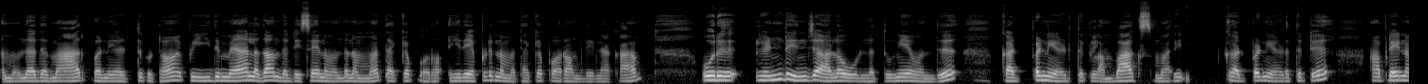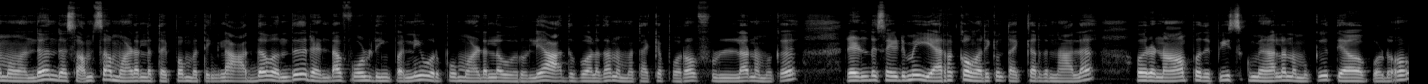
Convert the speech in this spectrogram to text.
நம்ம வந்து அதை மார்க் பண்ணி எடுத்துக்கிட்டோம். இப்போ இது மேலே தான் அந்த டிசைனை வந்து நம்ம தைக்க போகிறோம் இது எப்படி நம்ம தைக்க போகிறோம் அப்படின்னாக்கா ஒரு ரெண்டு இன்ச்சு அளவு உள்ள துணியை வந்து கட் பண்ணி எடுத்துக்கலாம். பாக்ஸ் மாதிரி கட் பண்ணி எடுத்துகிட்டு அப்படியே நம்ம வந்து அந்த சம்சா மாடலில் தைப்போம் பார்த்திங்களா? அதை வந்து ரெண்டாக ஃபோல்டிங் பண்ணி ஒரு பூ மாடலில் வரும் இல்லையா? அது போல் தான் நம்ம தைக்க போகிறோம் ஃபுல்லாக நமக்கு ரெண்டு சைடுமே இறக்கம் வரைக்கும் தைக்கிறதுனால ஒரு நாற்பது பீஸுக்கு மேலே நமக்கு தேவைப்படும்.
